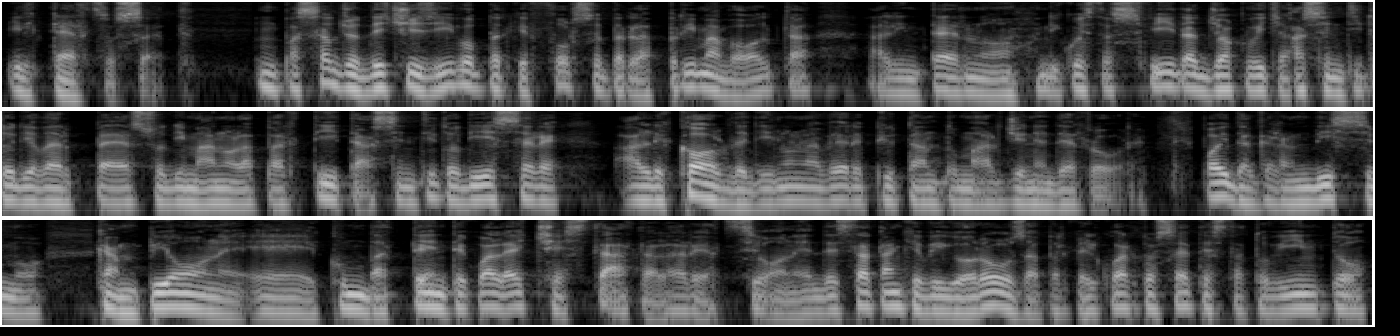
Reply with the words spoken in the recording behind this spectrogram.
il terzo set. Un passaggio decisivo perché forse per la prima volta all'interno di questa sfida Djokovic ha sentito di aver perso di mano la partita, ha sentito di essere alle corde, di non avere più tanto margine d'errore. Poi da grandissimo campione e combattente qual è c'è stata la reazione ed è stata anche vigorosa perché il quarto set è stato vinto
